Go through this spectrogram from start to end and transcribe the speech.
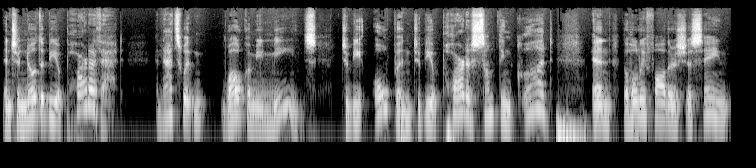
and to know to be a part of that. And that's what welcoming means to be open, to be a part of something good. And the Holy Father is just saying,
